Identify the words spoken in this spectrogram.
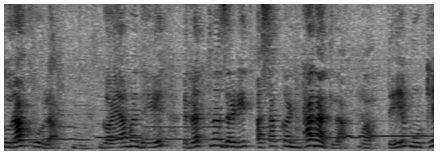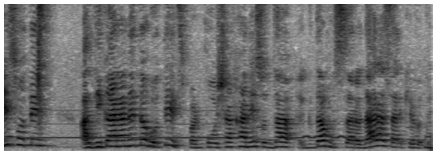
तुरा खोवला हम्म. गळ्यामध्ये रत्न जडीत असा कंठा घातला वा. ते मोठेच होते अधिकाराने तर होतेच पण पोशाखाने सुद्धा एकदम सरदारासारखे होते.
